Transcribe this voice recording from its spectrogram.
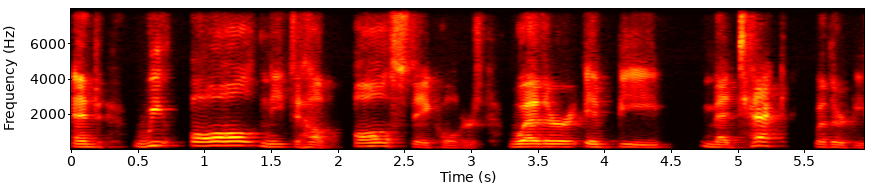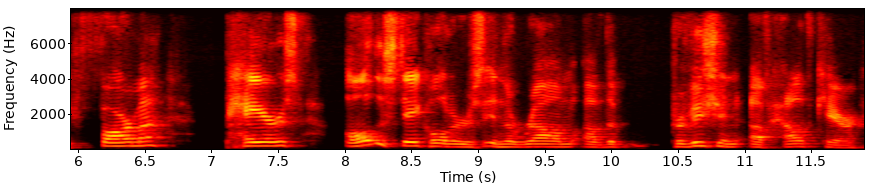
And we all need to help all stakeholders, whether it be medtech, whether it be pharma, payers, all the stakeholders in the realm of the provision of healthcare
